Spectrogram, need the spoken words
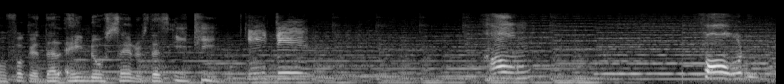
Motherfucker, that ain't no Sanders. That's E.T. E.T. Home. Phone.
